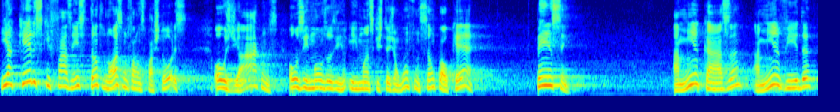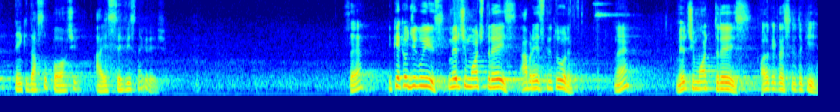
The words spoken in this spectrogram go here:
E aqueles que fazem isso, tanto nós, como falamos pastores, ou os diáconos, ou os irmãos ou irmãs que estejam em alguma função qualquer, pensem: a minha casa, a minha vida tem que dar suporte a esse serviço na igreja. Certo? E por que, que eu digo isso? 1 Timóteo 3, abre a escritura. Né? 1 Timóteo 3, olha o que está escrito aqui.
